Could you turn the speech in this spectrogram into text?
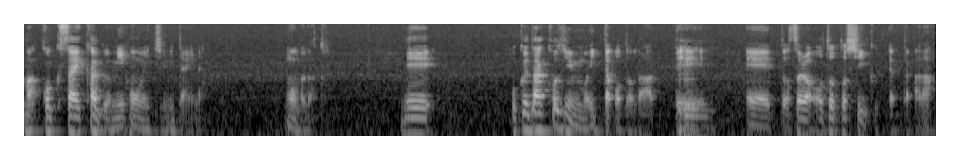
まあ、国際家具見本市みたいなものだと。で奥田個人も行ったことがあって、うん。えーっとそれは一昨年やったかな。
